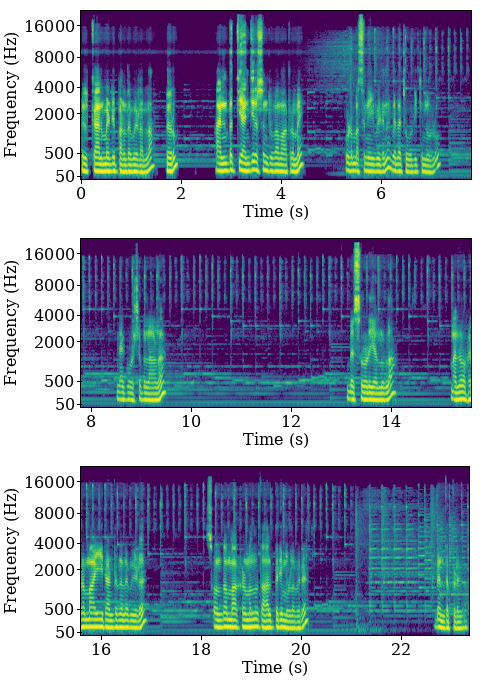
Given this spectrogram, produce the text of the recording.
വിൽക്കാൻ വേണ്ടി പണിത വീടല്ല വെറും അൻപത്തി അഞ്ച് ലക്ഷം രൂപ മാത്രമേ ഉടമസ്ഥന് ഈ വീടിന് വില ചോദിക്കുന്നുള്ളൂ. നെഗോഷ്യബിൾ ആണ്. ബസ് റോഡ് ചേർന്നുള്ള മനോഹരമായി രണ്ട് നില വീട് സ്വന്തമാക്കണമെന്ന് താല്പര്യമുള്ളവർ ബന്ധപ്പെടുക.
